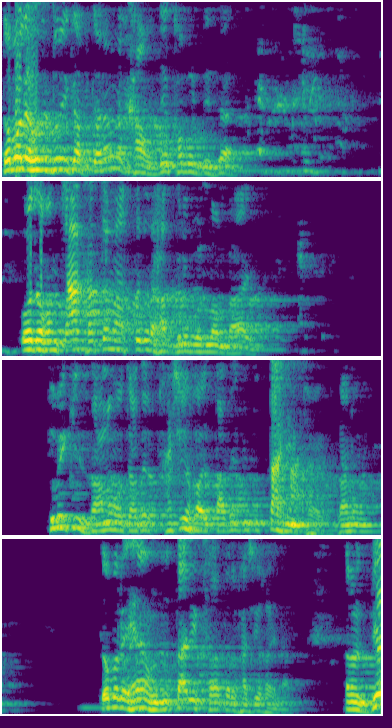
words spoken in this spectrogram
তো বলে, হুজুর, দুই কাপ কেন? না খাও, যে খবর দিছে। ও যখন চা খাচ্ছে, আমি আস্তে করে হাত ধরে বললাম, ভাই, তুমি কি জানো যাদের ফাঁসি হয়, তাদের কিন্তু তারিখ হয়, জানো? তো বলে হ্যাঁ হুজুর, তারিখ ছাড়া তার ফাঁসি হয় না। কারণ যে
